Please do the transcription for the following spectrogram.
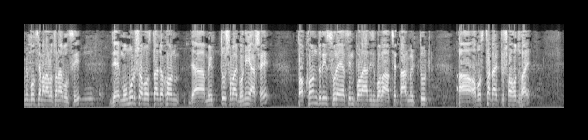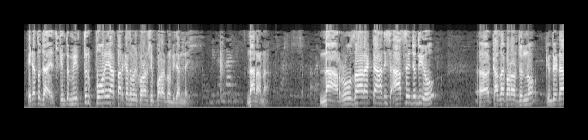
আমি বলছি, আমার আলোচনায় বলছি, যে মুমূর্ষ অবস্থা যখন মৃত্যু সময় ঘনিয়ে আসে, তখন যদি সুরে ইয়াসিন পড়া বলা আছে, তার মৃত্যুর অবস্থাটা একটু সহজ হয়। এটা তো জায়েজ, কিন্তু মৃত্যুর পরে আর তার কাছে কোরআন শরীফ পড়ার কোনো বিধান নেই। না না না। না, রোজার একটা হাদিস আছে যদিও কাজা করার জন্য, কিন্তু এটা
